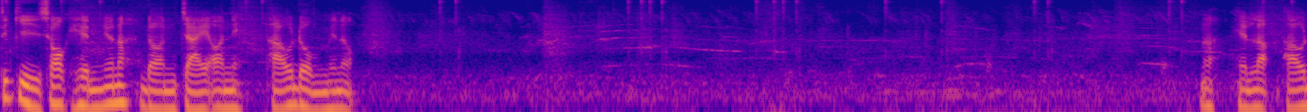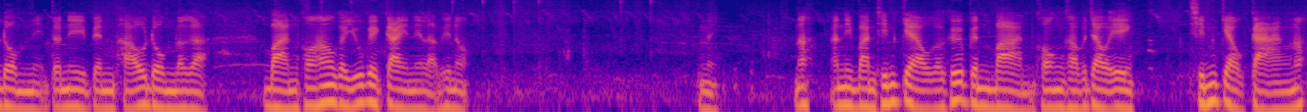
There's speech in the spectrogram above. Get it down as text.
ที่กี่ชอกเห็นเนี่ยนะดอนใจออนนี่เผาดมพี่น้องเนาะเห็นละเผาดมนี่ตัวนี้เป็นเผาดมแล้วก็บานของเฮากับยุไกลๆนี่แหละพี่น้องนี่นะอันนี้บานทิ้นแก้วก็คือเป็นบานของข้าพเจ้าเอง ชิ้นแก้วกลางเนาะ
